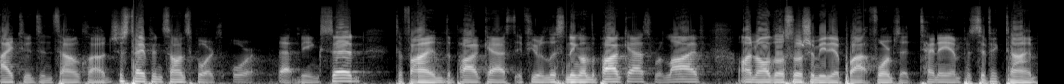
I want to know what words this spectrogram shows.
iTunes and SoundCloud. Just type in SONT Sports. Or that being said, to find the podcast. If you're listening on the podcast, we're live on all those social media platforms at 10 a.m. Pacific time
